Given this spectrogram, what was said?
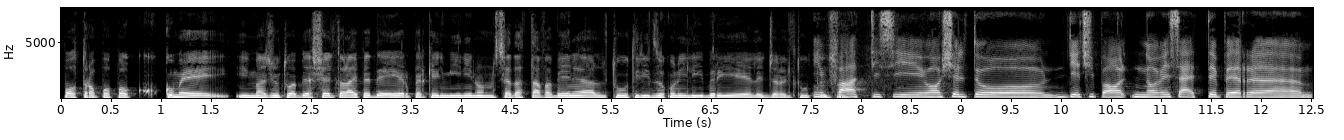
po' troppo poco come immagino tu abbia scelto l'iPad Air perché il mini non si adattava bene al tuo utilizzo con i libri e leggere il tutto insomma. Infatti, sì, ho scelto 10 pol- 9,7 per eh,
